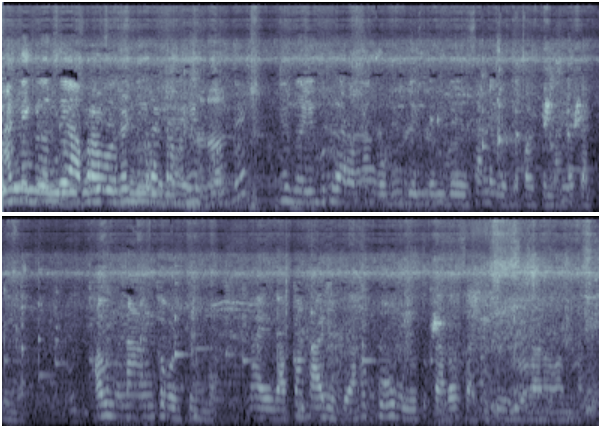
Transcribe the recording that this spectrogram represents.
அன்னைக்கு வந்து அப்புறம் ரெண்டு ரெண்டரை மணிக்கு வந்து இவங்க எங்க வீட்டுக்காரவங்க அங்கே இங்கே இந்த இந்த சமையல் வீட்டில் படுத்திருந்தாங்க கட்டிருந்தோம் அவங்க நான் அங்கே படுத்திருந்தேன் நான் எங்கள் அப்பா காரியத்துக்காக விட்டு கதவை சாத்திட்டு இங்கே வர வந்தேன்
